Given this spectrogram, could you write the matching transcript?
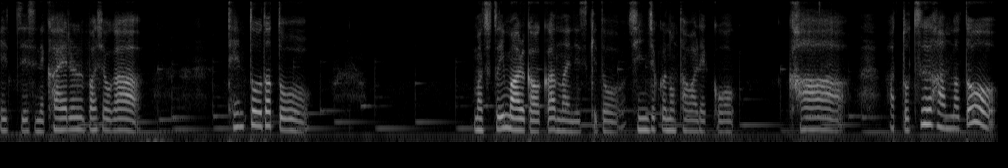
えっとですね、買える場所が、店頭だと、まあちょっと今あるかわかんないんですけど、新宿のタワレコか、あと通販だと、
